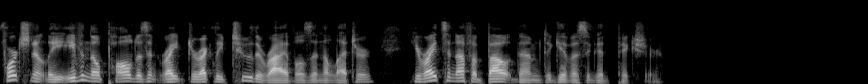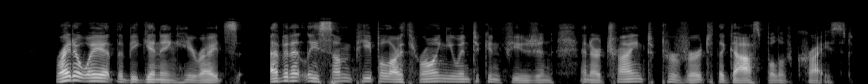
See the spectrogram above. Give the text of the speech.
Fortunately, even though Paul doesn't write directly to the rivals in the letter, he writes enough about them to give us a good picture. Right away at the beginning, he writes, Evidently, some people are throwing you into confusion and are trying to pervert the gospel of Christ.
